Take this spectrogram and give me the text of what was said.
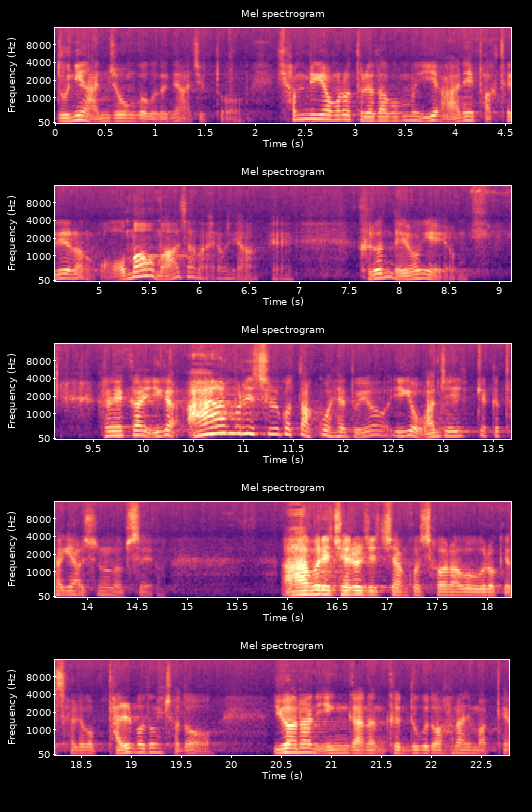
눈이 안 좋은 거거든요. 아직도 현미경으로 들여다보면 이 안에 박테리아랑 어마어마하잖아요. 그냥 네. 그런 내용이에요. 그러니까 이게 아무리 쓸고 닦고 해도요, 이게 완전히 깨끗하게 할 수는 없어요. 아무리 죄를 짓지 않고 선하고 의롭게 살려고 발버둥 쳐도 유한한 인간은 그 누구도 하나님 앞에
